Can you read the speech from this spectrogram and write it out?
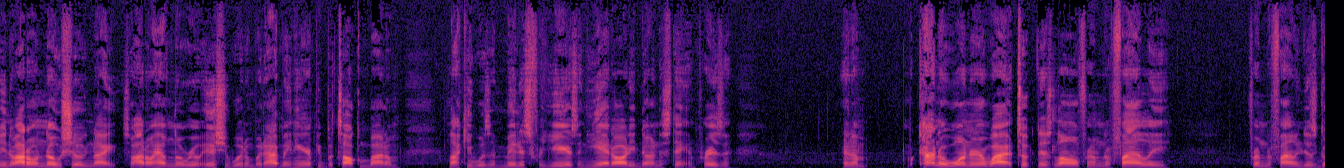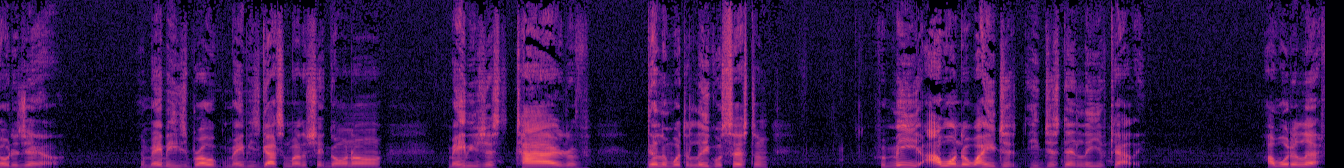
you know, I don't know Suge Knight, so I don't have no real issue with him, but I've been hearing people talking about him like he was a menace for years, and he had already done the stay in prison. And I'm, kind of wondering why it took this long for him to finally, for him to finally just go to jail. And maybe he's broke. Maybe he's got some other shit going on. Maybe he's just tired of dealing with the legal system. For me, I wonder why he just he just didn't leave Cali. I would have left.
